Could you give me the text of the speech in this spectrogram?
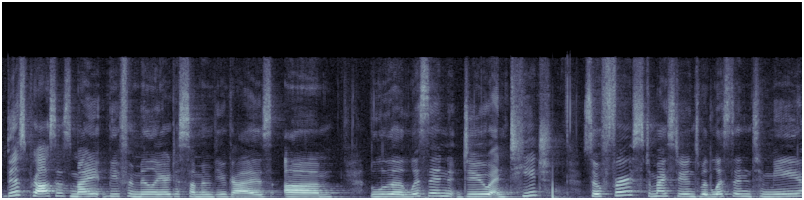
this process might be familiar to some of you guys. Um, the listen, do, and teach so first, my students would listen to me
